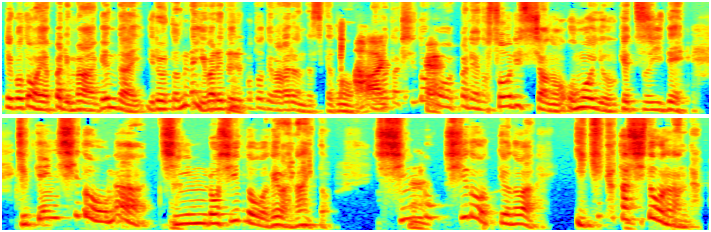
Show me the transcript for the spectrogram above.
っていうことはやっぱりまあ、現代いろいろとね、言われていることではあるんですけども、はい、私どもやっぱりあの、創立者の思いを受け継いで、受験指導が進路指導ではないと。進路指導っていうのは生き方指導なんだ。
